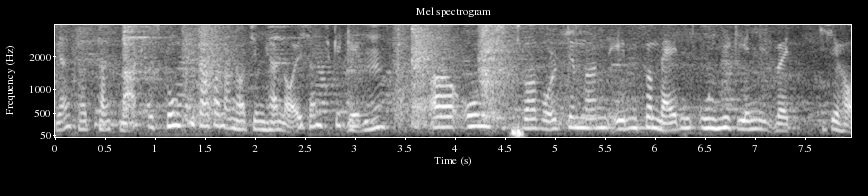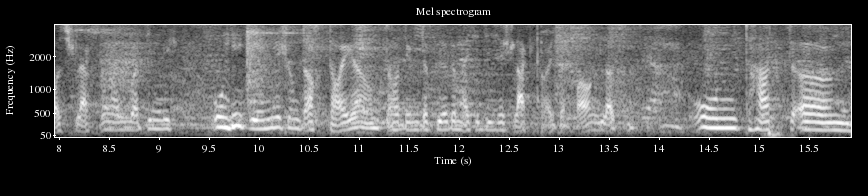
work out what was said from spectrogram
Ja, es hat St. Marx das Gumpentafel, dann hat es in Herrneusans gegeben. Äh, und zwar wollte man eben vermeiden, unhygienisch, weil diese Hausschlachtungen war ziemlich unhygienisch und auch teuer. Und da hat eben der Bürgermeister diese Schlachthäuser bauen lassen. Und hat... Ähm,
